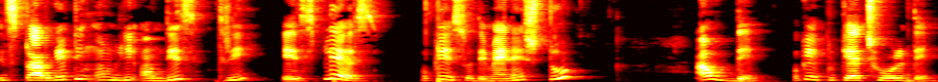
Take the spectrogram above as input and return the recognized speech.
is targeting only on these three ace players. Okay, so they managed to out them. Okay, to catch hold them.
